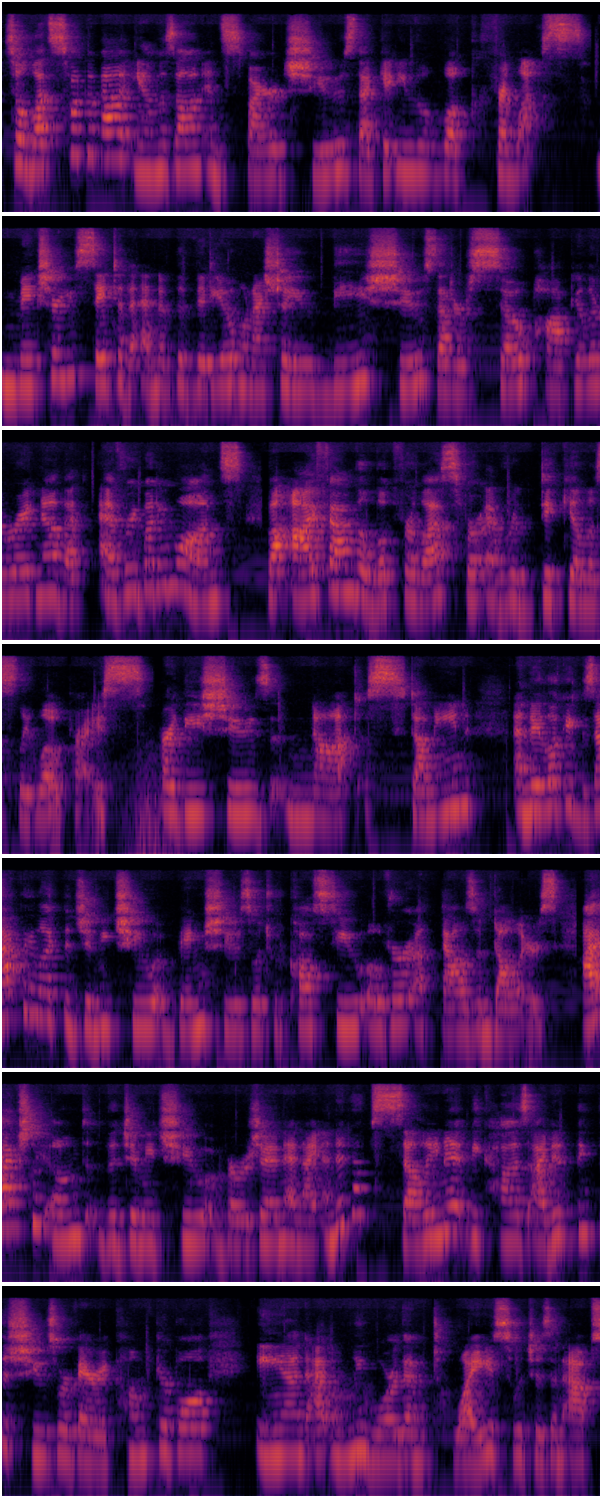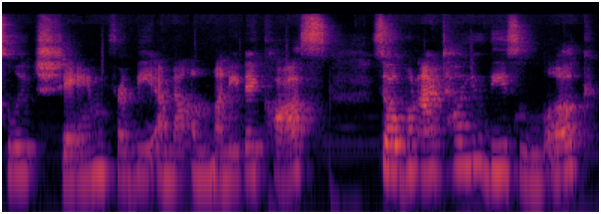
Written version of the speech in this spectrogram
So let's talk about Amazon inspired shoes that get you the look for less. Make sure you stay to the end of the video when I show you these shoes that are so popular right now that everybody wants, but I found the look for less for a ridiculously low price. Are these shoes not stunning? and they look exactly like the Jimmy Choo Bing shoes, which would cost you over a thousand dollars. I actually owned the Jimmy Choo version and I ended up selling it because I didn't think the shoes were very comfortable and I only wore them twice, which is an absolute shame for the amount of money they cost. So when I tell you these look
